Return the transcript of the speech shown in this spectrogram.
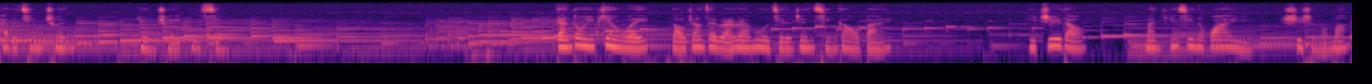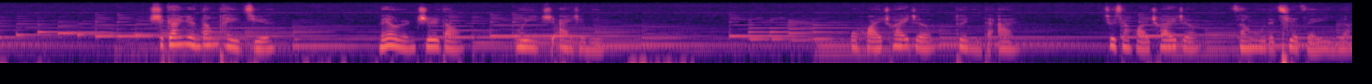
她的青春永垂不朽。感动于片尾，老张在软软墓前的真情告白。你知道，满天星的花语是什么吗？是甘愿当配角。没有人知道，我一直爱着你。我怀揣着对你的爱，就像怀揣着赃物的窃贼一样，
